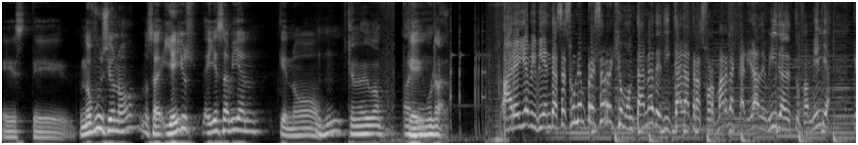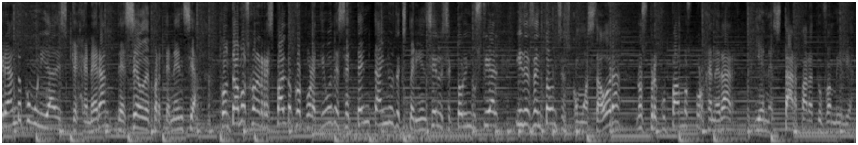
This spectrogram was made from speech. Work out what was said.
este, no funcionó, o sea, y ellos, ellas sabían que no, que no iban a ningún lado. Arella Viviendas es una empresa regiomontana dedicada a transformar la calidad de vida de tu familia, creando comunidades que generan deseo de pertenencia. Contamos con el respaldo corporativo de 70 años de experiencia en el sector industrial y desde entonces, como hasta ahora, nos preocupamos por generar bienestar para tu familia.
